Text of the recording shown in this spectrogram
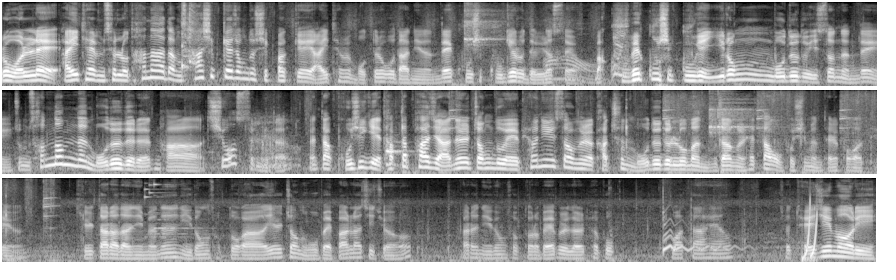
그리고 원래 아이템 슬롯 하나당 40개 정도씩 밖에 아이템을 못 들고 다니는데 99개로 늘렸어요. 막 999개 이런 모드도 있었는데 좀 선 넘는 모드들은 다 치웠습니다. 딱 보시기에 답답하지 않을 정도의 편의성을 갖춘 모드들로만 무장을 했다고 보시면 될 것 같아요. 길 따라다니면은 이동속도가 1.5배 빨라지죠. 빠른 이동속도로 맵을 넓혀보 What the hell? 저 돼지머리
